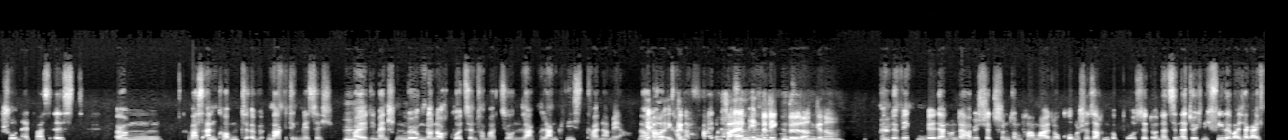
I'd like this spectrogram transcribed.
schon etwas ist, ähm, was ankommt äh, marketingmäßig. Mhm. Weil die Menschen mögen nur noch kurze Informationen. Lang, lang liest keiner mehr. Ne? Ja, genau. Und vor allem in bewegten Bildern, genau in bewegten Bildern und da habe ich jetzt schon so ein paar Mal so komische Sachen gepostet und dann sind natürlich nicht viele, weil ich ja gar nicht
